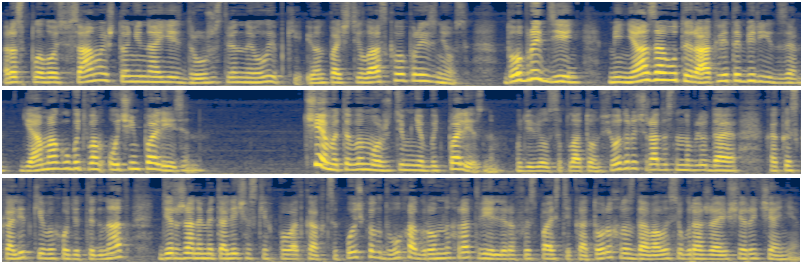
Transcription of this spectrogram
расплылось в самой что ни на есть дружественной улыбке, и он почти ласково произнес «Добрый день, меня зовут Ираклий Таберидзе. Я могу быть вам очень полезен. «Чем это вы можете мне быть полезным?» – удивился Платон Федорович, радостно наблюдая, как из калитки выходит Игнат, держа на металлических поводках-цепочках двух огромных ротвейлеров, из пасти которых раздавалось угрожающее рычание.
